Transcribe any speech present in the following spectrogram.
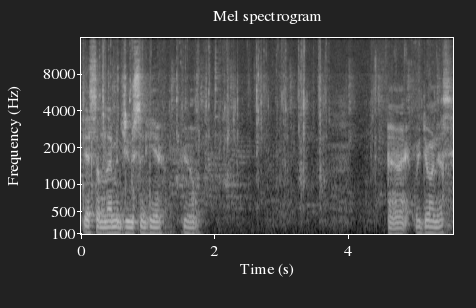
There's some lemon juice in here, you know. All right, we're doing this.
